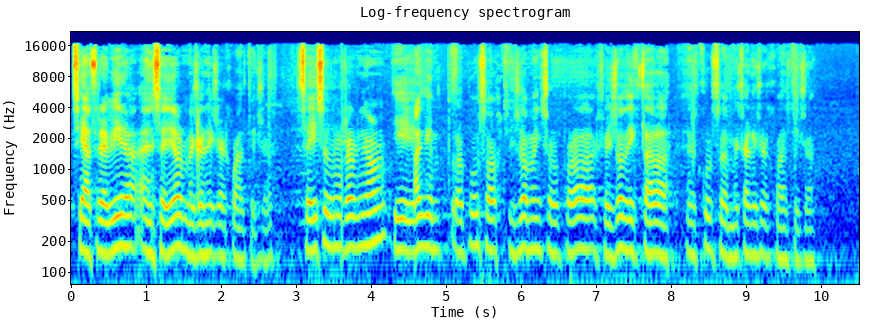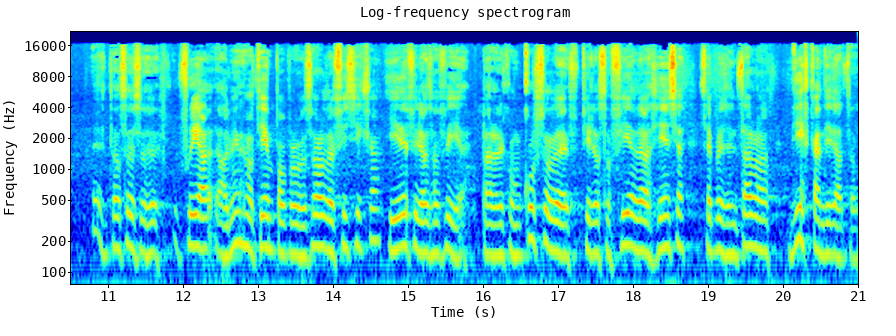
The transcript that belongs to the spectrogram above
se atreviera a enseñar mecánica cuántica. Se hizo una reunión y alguien propuso que yo me incorporara, que yo dictara el curso de mecánica cuántica. Entonces eh, fui al mismo tiempo profesor de física y de filosofía. Para el concurso de filosofía de la ciencia se presentaron 10 candidatos,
